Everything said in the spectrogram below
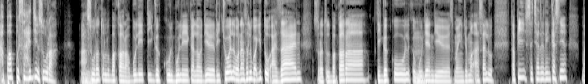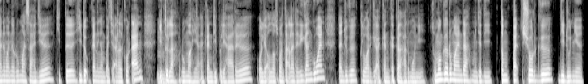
Ah. apa-apa sahaja surah Ah, Hmm. suratul Baqarah boleh tiga kul boleh kalau dia ritual orang selalu buat gitu azan suratul Baqarah tiga kul kemudian dia sembahyang jemaah selalu tapi secara ringkasnya mana-mana rumah sahaja kita hidupkan dengan bacaan al-Quran Hmm. itulah rumah yang akan dipelihara oleh Allah SWT dari gangguan dan juga keluarga akan kekal harmoni semoga rumah anda menjadi tempat syurga di dunia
